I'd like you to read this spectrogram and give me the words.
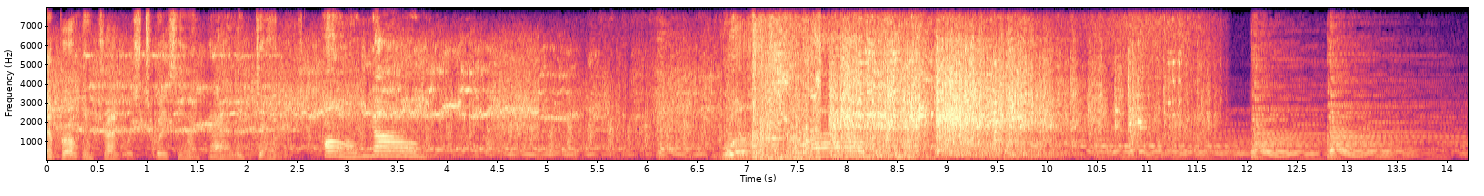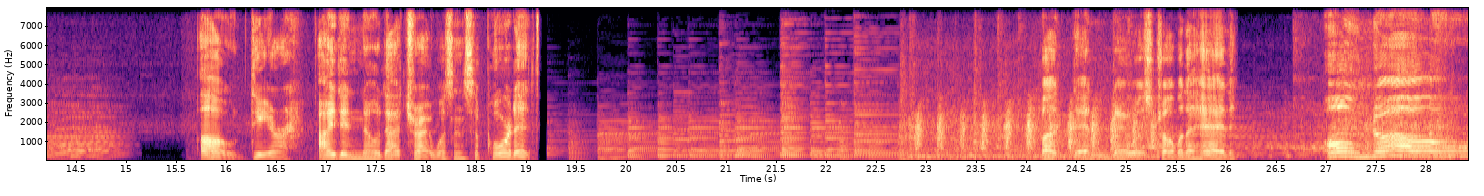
The broken track was twisted and badly damaged. Oh no! Whoa! Oh dear, I didn't know that track wasn't supported. But then there was trouble ahead. Oh no!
